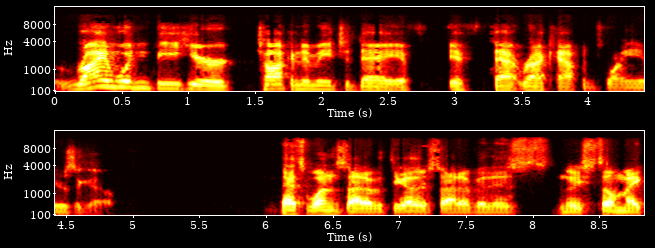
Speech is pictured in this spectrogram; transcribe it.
Ryan wouldn't be here talking to me today if if that wreck happened 20 years ago that's one side of it. The other side of it is we still make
